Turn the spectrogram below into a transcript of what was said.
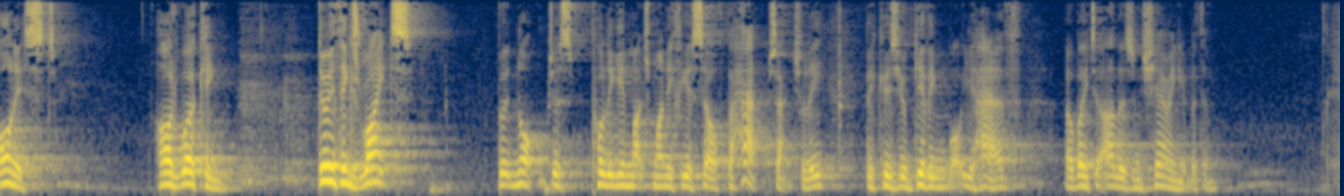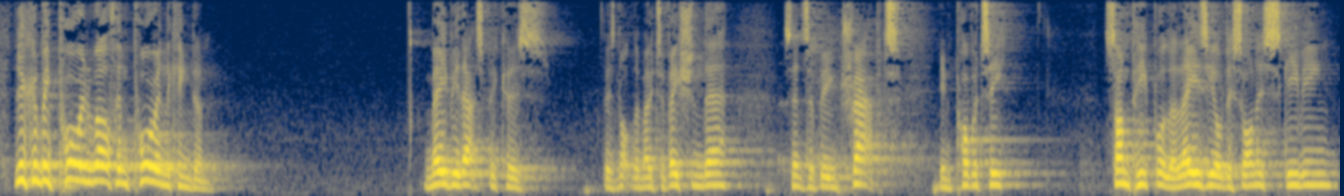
honest, hardworking, doing things right, but not just pulling in much money for yourself. Perhaps, actually, because you're giving what you have away to others and sharing it with them. You can be poor in wealth and poor in the kingdom. Maybe that's because there's not the motivation there, sense of being trapped in poverty. Some people are lazy or dishonest, scheming,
